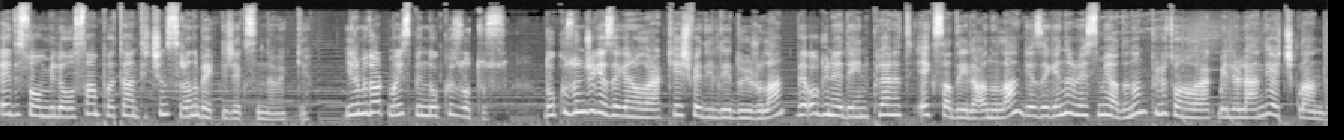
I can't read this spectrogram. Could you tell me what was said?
Edison bile olsan patent için sıranı bekleyeceksin demek ki. 24 Mayıs 1930 9. gezegen olarak keşfedildiği duyurulan ve o güne değin Planet X adıyla anılan gezegenin resmi adının Plüton olarak belirlendiği açıklandı.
